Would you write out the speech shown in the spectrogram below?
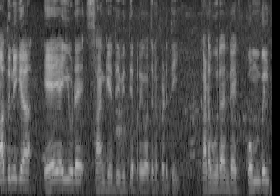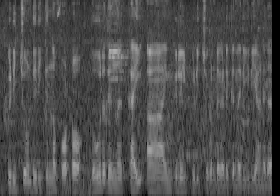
ആധുനിക എ ഐയുടെ സാങ്കേതികവിദ്യ പ്രയോജനപ്പെടുത്തി കടവൂരാന്റെ കൊമ്പിൽ പിടിച്ചുകൊണ്ടിരിക്കുന്ന ഫോട്ടോ ദൂരെ നിന്ന് കൈ ആംഗിളിൽ പിടിച്ചുകൊണ്ട് എടുക്കുന്ന രീതിയാണിത്.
